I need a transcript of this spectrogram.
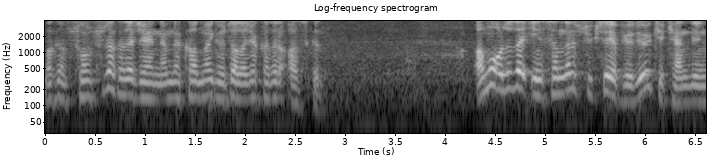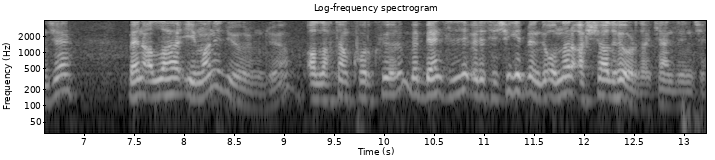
Bakın sonsuza kadar cehennemde kalmayı göze alacak kadar azgın. Ama orada da insanlara sükse yapıyor. Diyor ki kendince ben Allah'a iman ediyorum diyor. Allah'tan korkuyorum ve ben sizi öyle teşvik etmedim diyor. Onları aşağılıyor orada kendince.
